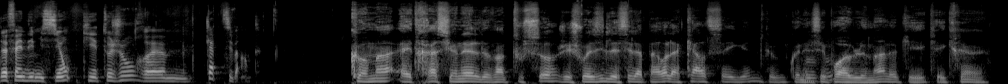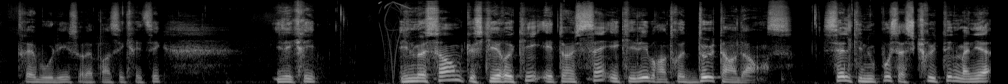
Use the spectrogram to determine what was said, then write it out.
de fin d'émission qui est toujours captivante comment être rationnel devant tout ça? J'ai choisi de laisser la parole à Carl Sagan, que vous connaissez mm-hmm. probablement, qui, a écrit un très beau livre sur la pensée critique. Il écrit Il me semble que ce qui est requis est un sain équilibre entre deux tendances. Celle qui nous pousse à scruter de manière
